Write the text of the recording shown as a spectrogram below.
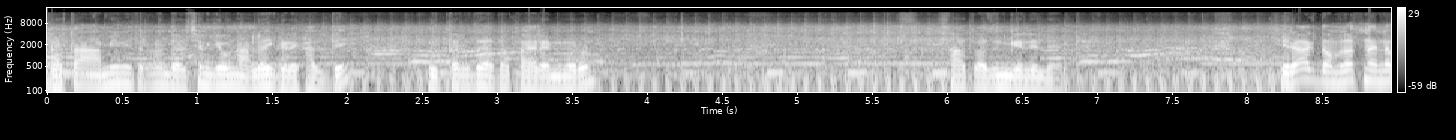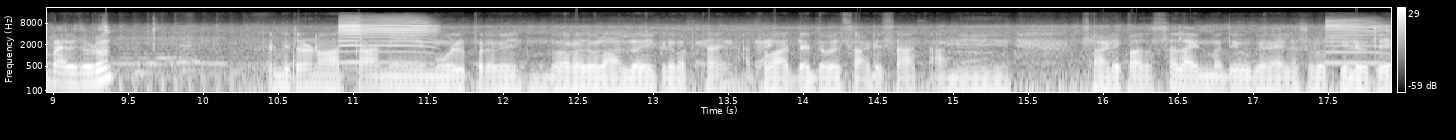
तर आता आम्ही मित्रांनो दर्शन घेऊन आलो इकडे खालती. उतरतोय आता पायऱ्यांवरून. सात वाजून गेलेले आहेत. चिराग दमलाच नाही ना पायऱ्या चढून? तर मित्रांनो आता आम्ही मूळ प्रवेशद्वाराजवळ आलो आहे इकडे बघताय. आता वाजल्याजवळ साडेसात. आम्ही साडेपाच वाजता लाईनमध्ये उभे राहायला सुरुवात केली होती.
